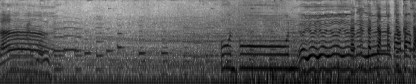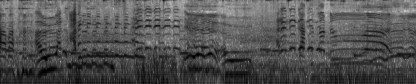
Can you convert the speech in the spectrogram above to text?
เลยปูนปูนเยอะเยอะเยอะเยอะเยอะกระจึกกระจักกระจึกกระจักเอออันอะดิ้งดิ้งดิ้งดิ้งดิ้งดิ้งดิ้งเยอะเยอะเยอะเอออยากขึ้นรถด้วยไอ้เยอะ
